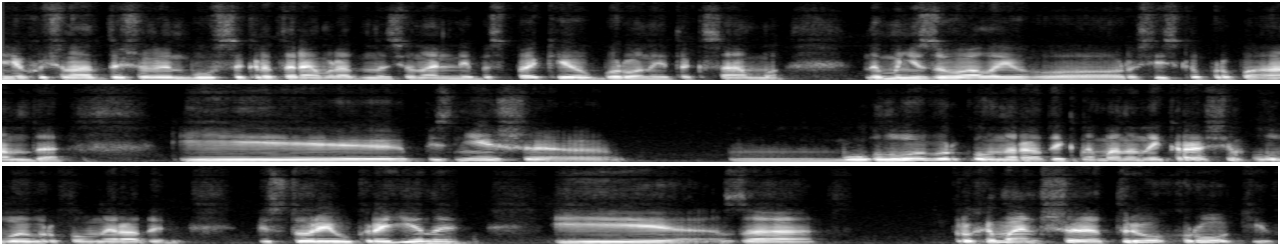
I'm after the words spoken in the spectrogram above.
Я хочу нагадати, що він був секретарем Ради національної безпеки і оборони, і так само демонізувала його російська пропаганда. І пізніше був головою Верховної Ради. Як на мене, найкращим головою Верховної Ради в історії України. І за трохи менше трьох років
